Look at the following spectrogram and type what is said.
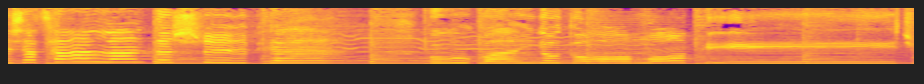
写下灿烂的诗篇，不管有多么疲倦。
